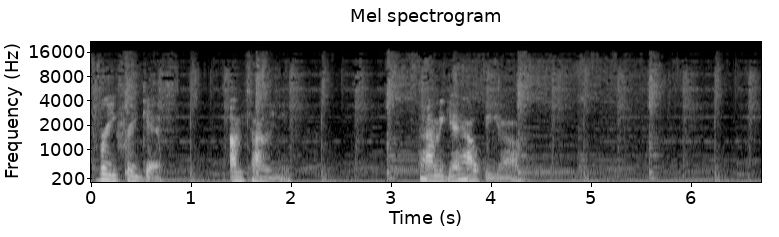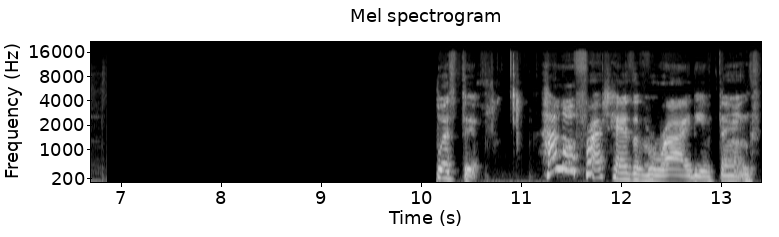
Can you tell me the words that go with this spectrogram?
three free gifts. I'm telling you. Time to get healthy, y'all. Twisted. HelloFresh has a variety of things.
